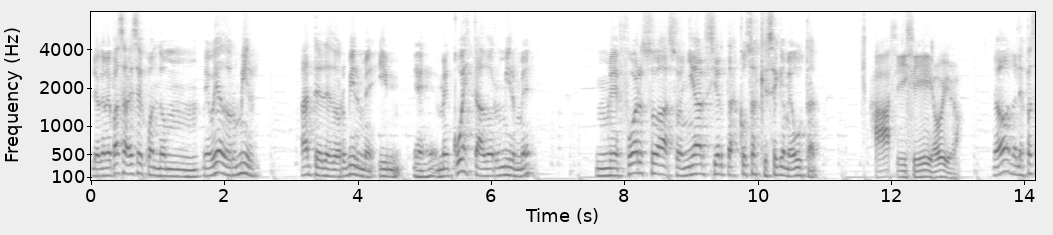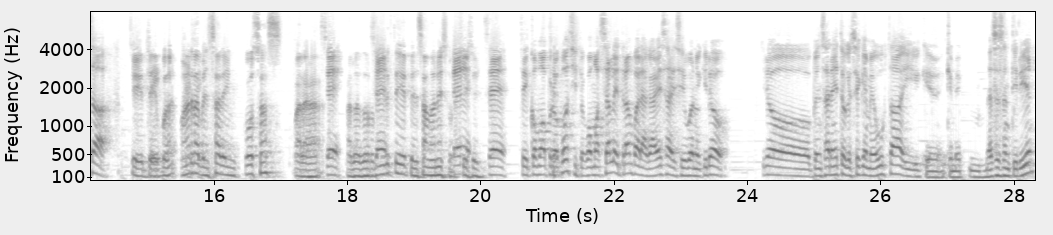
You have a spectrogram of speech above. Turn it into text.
lo que me pasa a veces cuando me voy a dormir, antes de dormirme y eh, me cuesta dormirme, me esfuerzo a soñar ciertas cosas que sé que me gustan. Ah, sí, sí, obvio. ¿No? ¿No les pasa? sí, te- Sí, pon- ponerte sí, a sí. pensar en cosas para, Sí. para dormirte pensando en eso. Sí, Sí, sí. sí, sí, como a propósito, como hacerle trampa a la cabeza, decir, bueno, quiero, quiero pensar en esto que sé que me gusta y que, que me, me hace sentir bien.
